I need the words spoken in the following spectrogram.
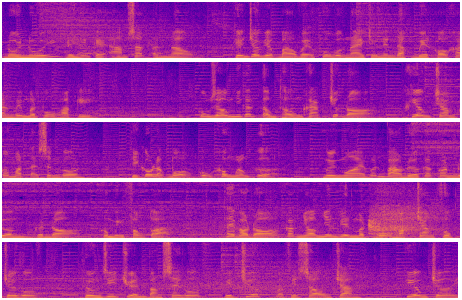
đồi núi để những kẻ ám sát ẩn náu, khiến cho việc bảo vệ khu vực này trở nên đặc biệt khó khăn với mật vụ Hoa Kỳ. Cũng giống như các tổng thống khác trước đó, khi ông Trump có mặt tại sân golf, thì câu lạc bộ cũng không đóng cửa, người ngoài vẫn vào được các con đường gần đó không bị phong tỏa. Thay vào đó, các nhóm nhân viên mật vụ mặc trang phục chơi golf thường di chuyển bằng xe golf phía trước và phía sau ông Trump khi ông chơi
